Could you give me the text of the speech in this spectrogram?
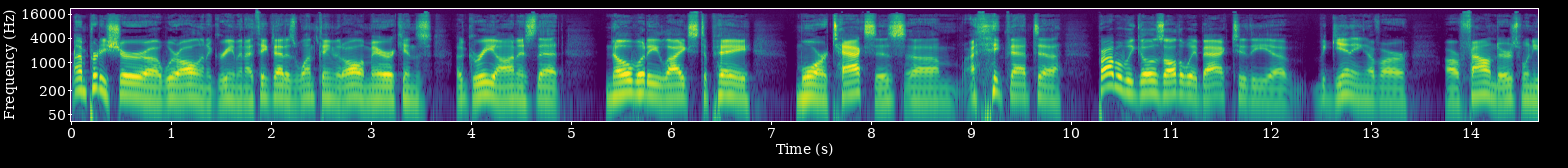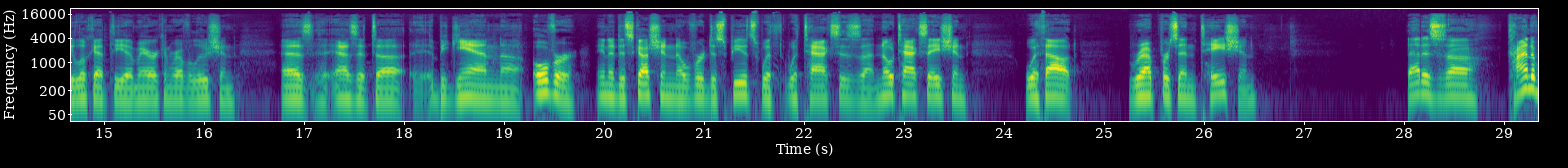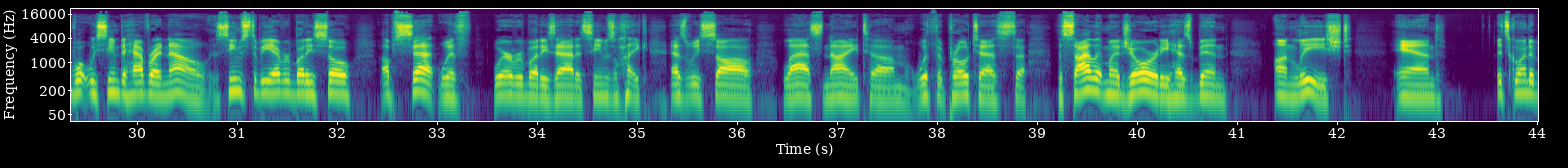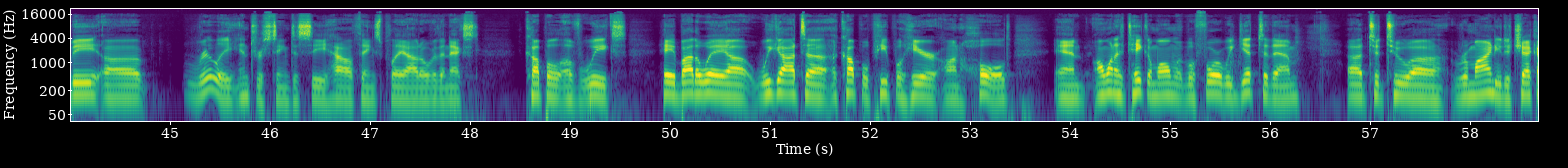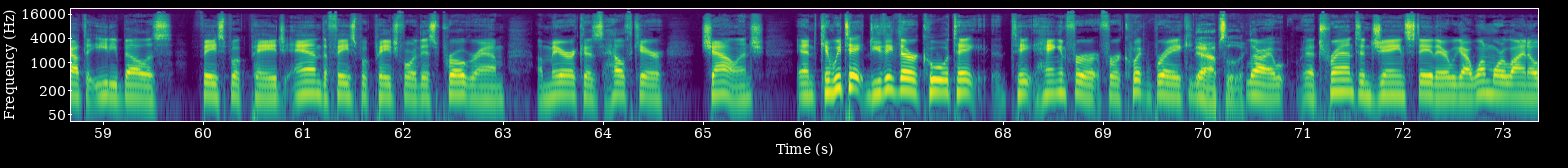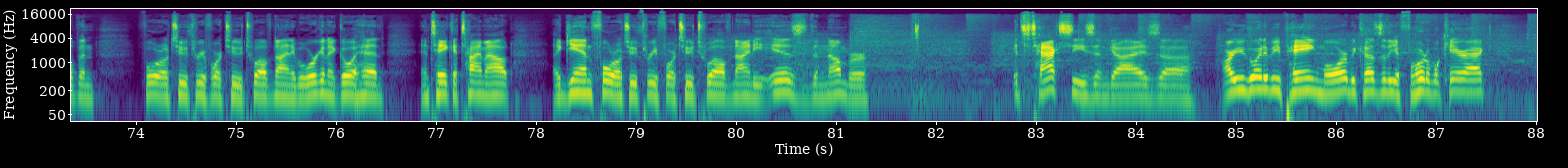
I'm pretty sure uh, we're all in agreement. I think that is one thing that all Americans agree on is that nobody likes to pay more taxes. Um, I think that uh, probably goes all the way back to the uh, beginning of our our founders. When you look at the American Revolution, as as it, uh, it began uh, over in a discussion over disputes with with taxes, uh, no taxation without representation. That is uh, kind of what we seem to have right now. It seems to be everybody's so upset with where everybody's at. It seems like, as we saw last night um, with the protests, uh, the silent majority has been unleashed, and it's going to be uh, really interesting to see how things play out over the next couple of weeks. Hey, by the way, uh, we got uh, a couple people here on hold, and I want to take a moment before we get to them uh, to to uh, remind you to check out the ED Bellis Facebook page and the Facebook page for this program, America's Healthcare Challenge. And can we take? Do you think they're cool? Take take hanging for for a quick break. Yeah, absolutely. All right, uh, Trent and Jane, stay there. We got one more line open, 402 342 1290. But we're going to go ahead and take a timeout. Again, 402 342 1290 is the number. It's tax season, guys. Uh, are you going to be paying more because of the Affordable Care Act?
